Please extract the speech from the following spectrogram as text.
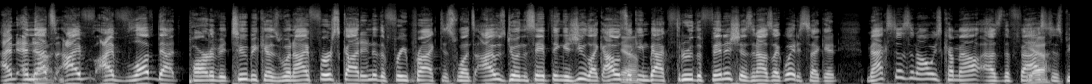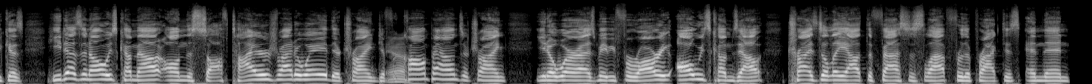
And and Yeah. that's I've I've loved that part of it too because when I first got into the free practice once, I was doing the same thing as you. Like I was Yeah. looking back through the finishes and I was like, wait a second, Max doesn't always come out as the fastest because he doesn't always come out on the soft tires right away. They're trying different Yeah. compounds, they're trying, you know, whereas maybe Ferrari always comes out, tries to lay out the fastest lap for the practice, and then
